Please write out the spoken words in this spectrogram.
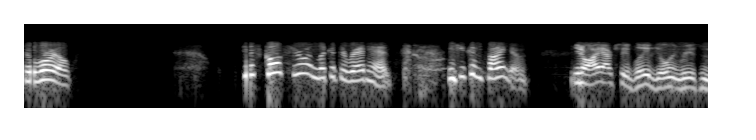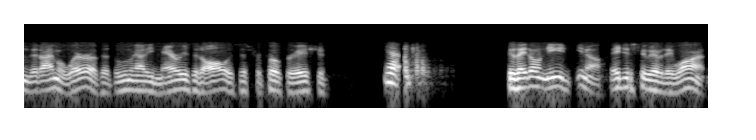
the royals. Just go through and look at the redheads. you can find them. You know, I actually believe the only reason that I'm aware of that the Illuminati marries at all is just for procreation. Yeah. Because they don't need, you know, they just do whatever they want.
